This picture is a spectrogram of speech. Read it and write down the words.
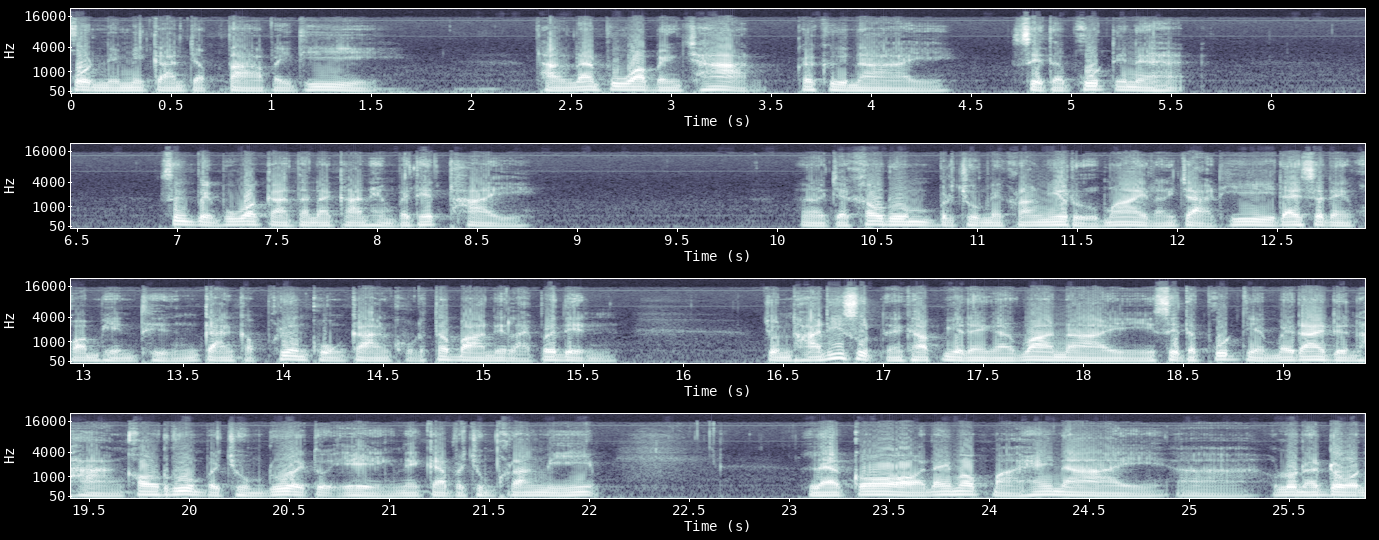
คนเนี่ยมีการจับตาไปที่ทางด้านผู้ว่าแบงค์ชาติก็คือนายเศรษฐพุทธนี่นะฮะซึ่งเป็นผู้ว่าการธนาคารแห่งประเทศไทย จะเข้าร่วมประชุมในครั้งนี้หรือไม่หลังจากที่ได้แสดงความเห็นถึงการขับเคลื่อนโครงการของรัฐบาลในหลายประเด็น จนท้ายที่สุดนะครับมีรายงานว่านายเศรษฐพุทธเนี่ยไม่ได้เดินทางเข้าร่วมประชุมด้วยตัวเองในการประชุมครั้งนี้ แล้วก็ได้มอบหมายให้นายรณดล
